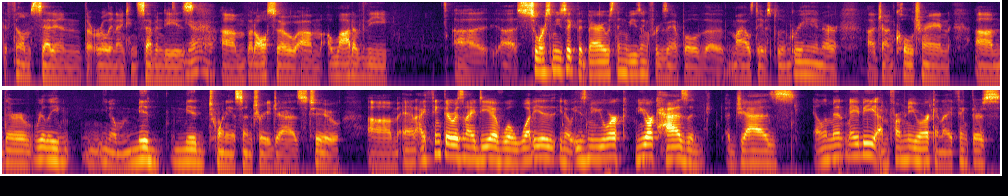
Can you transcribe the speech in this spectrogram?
The film set in the early 1970s, Yeah. um, but also um, a lot of the uh, uh, source music that Barry was thinking of using, for example, the Miles Davis Blue in Green or uh, John Coltrane. Um, they're really, you know, mid mid 20th century jazz too. Um, and I think there was an idea of well, what is you know is New York? New York has a, a jazz element maybe. I'm from New York, and I think there's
